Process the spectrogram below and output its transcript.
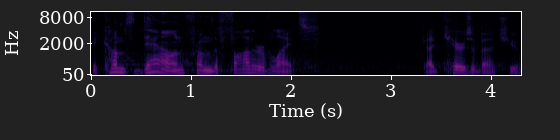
It comes down from the Father of lights. God cares about you.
